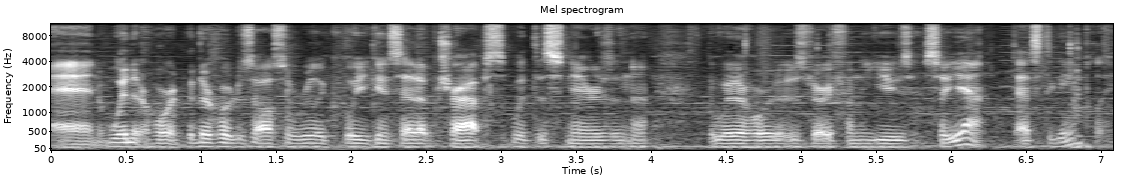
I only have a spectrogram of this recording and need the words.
and Witherhoard. Wither Horde is also really cool. You can set up traps with the snares and the, the Witherhoard is very fun to use. So yeah, that's the gameplay.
